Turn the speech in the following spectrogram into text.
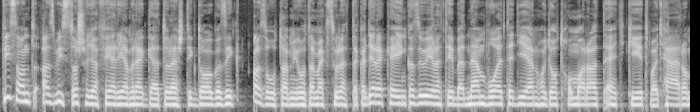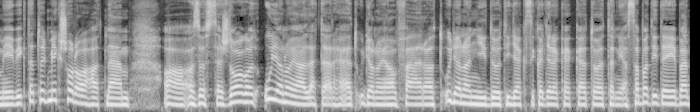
Viszont az biztos, hogy a férjem reggeltől estig dolgozik, azóta, mióta megszülettek a gyerekeink, az ő életében nem volt egy ilyen, hogy otthon maradt egy-két vagy három évig, tehát hogy még sorolhatnám a, az összes dolgot, ugyanolyan leterhelt, ugyanolyan fáradt, ugyanannyi időt igyekszik a gyerekekkel tölteni a szabadidejében,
